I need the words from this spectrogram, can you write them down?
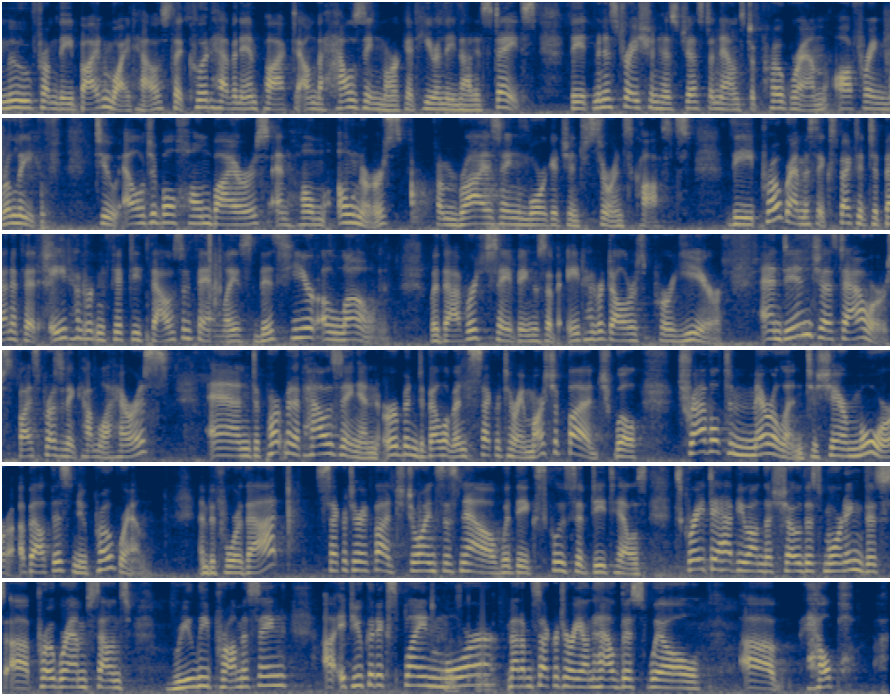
move from the Biden White House that could have an impact on the housing market here in the United States. The administration has just announced a program offering relief to eligible home buyers and home owners from rising mortgage insurance costs. The program is expected to benefit 850,000 families this year alone, with average savings of $800 per year. And in just hours, Vice President Kamala Harris and Department of Housing and Urban Development Secretary Marcia Fudge will travel to Maryland to share more about this new program. And before that, Secretary Fudge joins us now with the exclusive details. It's great to have you on the show this morning. This uh, program sounds really promising. Uh, if you could explain more, Madam Secretary, on how this will uh, help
